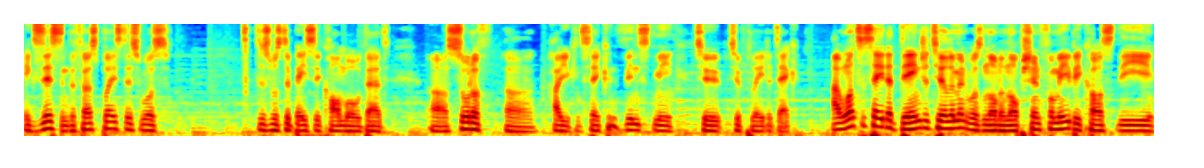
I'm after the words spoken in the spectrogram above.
exist in the first place, this was this was the basic combo that uh, sort of, uh, how you can say, convinced me to, to play the deck. I want to say that Danger Tearlament was not an option for me because the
